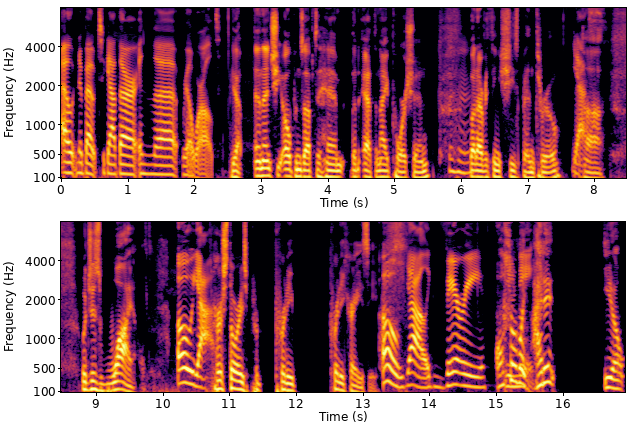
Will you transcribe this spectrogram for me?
out and about together in the real world. Yep. And then she opens up to him at the night portion Mhm. about everything she's been through. Yes. Uh, which is wild. oh yeah. Her story's pr- pretty pretty crazy. oh yeah. Like very also unique. like i didn't you know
